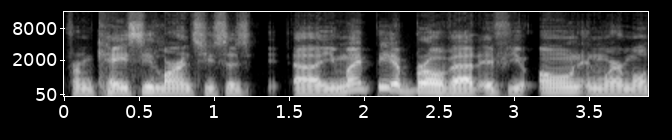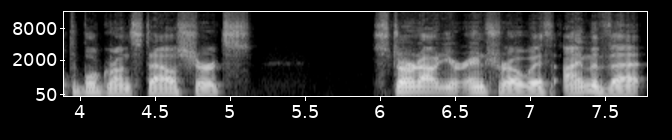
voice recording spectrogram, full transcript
From Casey Lawrence, he says, uh, You might be a brovet if you own and wear multiple grunt style shirts. Start out your intro with, I'm a vet,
